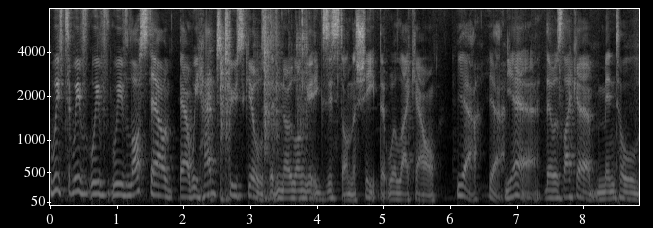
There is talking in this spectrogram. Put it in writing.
we've we've we've we've lost our, our we had two skills that no longer exist on the sheet that were like our Yeah, yeah. yeah there was like a mental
